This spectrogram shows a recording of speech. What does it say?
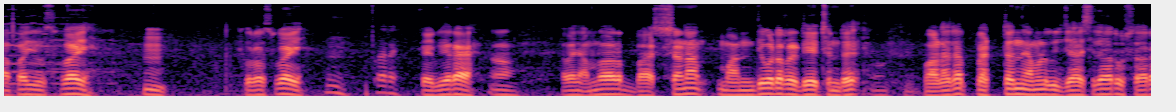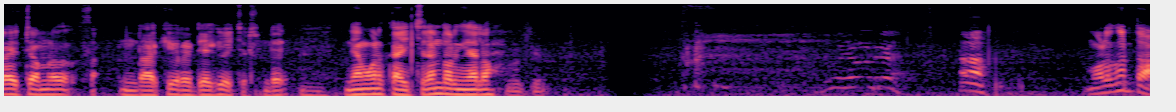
അപ്പൊ യൂസുഫായി ഭായ് ഉം. ഫിറോസ് ഭായ് കബീറ അപ്പൊ അപ്പോൾ നമ്മൾ ഭക്ഷണം മന്തി ഇവിടെ റെഡി ആയിട്ടുണ്ട്. വളരെ പെട്ടെന്ന് നമ്മൾ വിചാരിച്ചില്ലാതെ ഉഷാറായിട്ട് നമ്മൾ ഉണ്ടാക്കി റെഡിയാക്കി വെച്ചിട്ടുണ്ട്. ഇനി നമ്മൾ കഴിച്ചിടാൻ തുടങ്ങിയാലോ? മുളക് എടുത്തോ?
